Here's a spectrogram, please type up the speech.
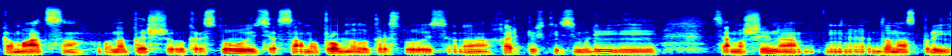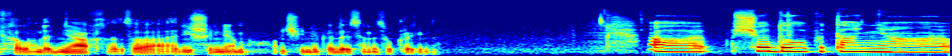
Камаца, вона перше використовується, самопробно використовується на харківській землі. І ця машина до нас приїхала на днях за рішенням очільника ДСНС України. А щодо питання,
